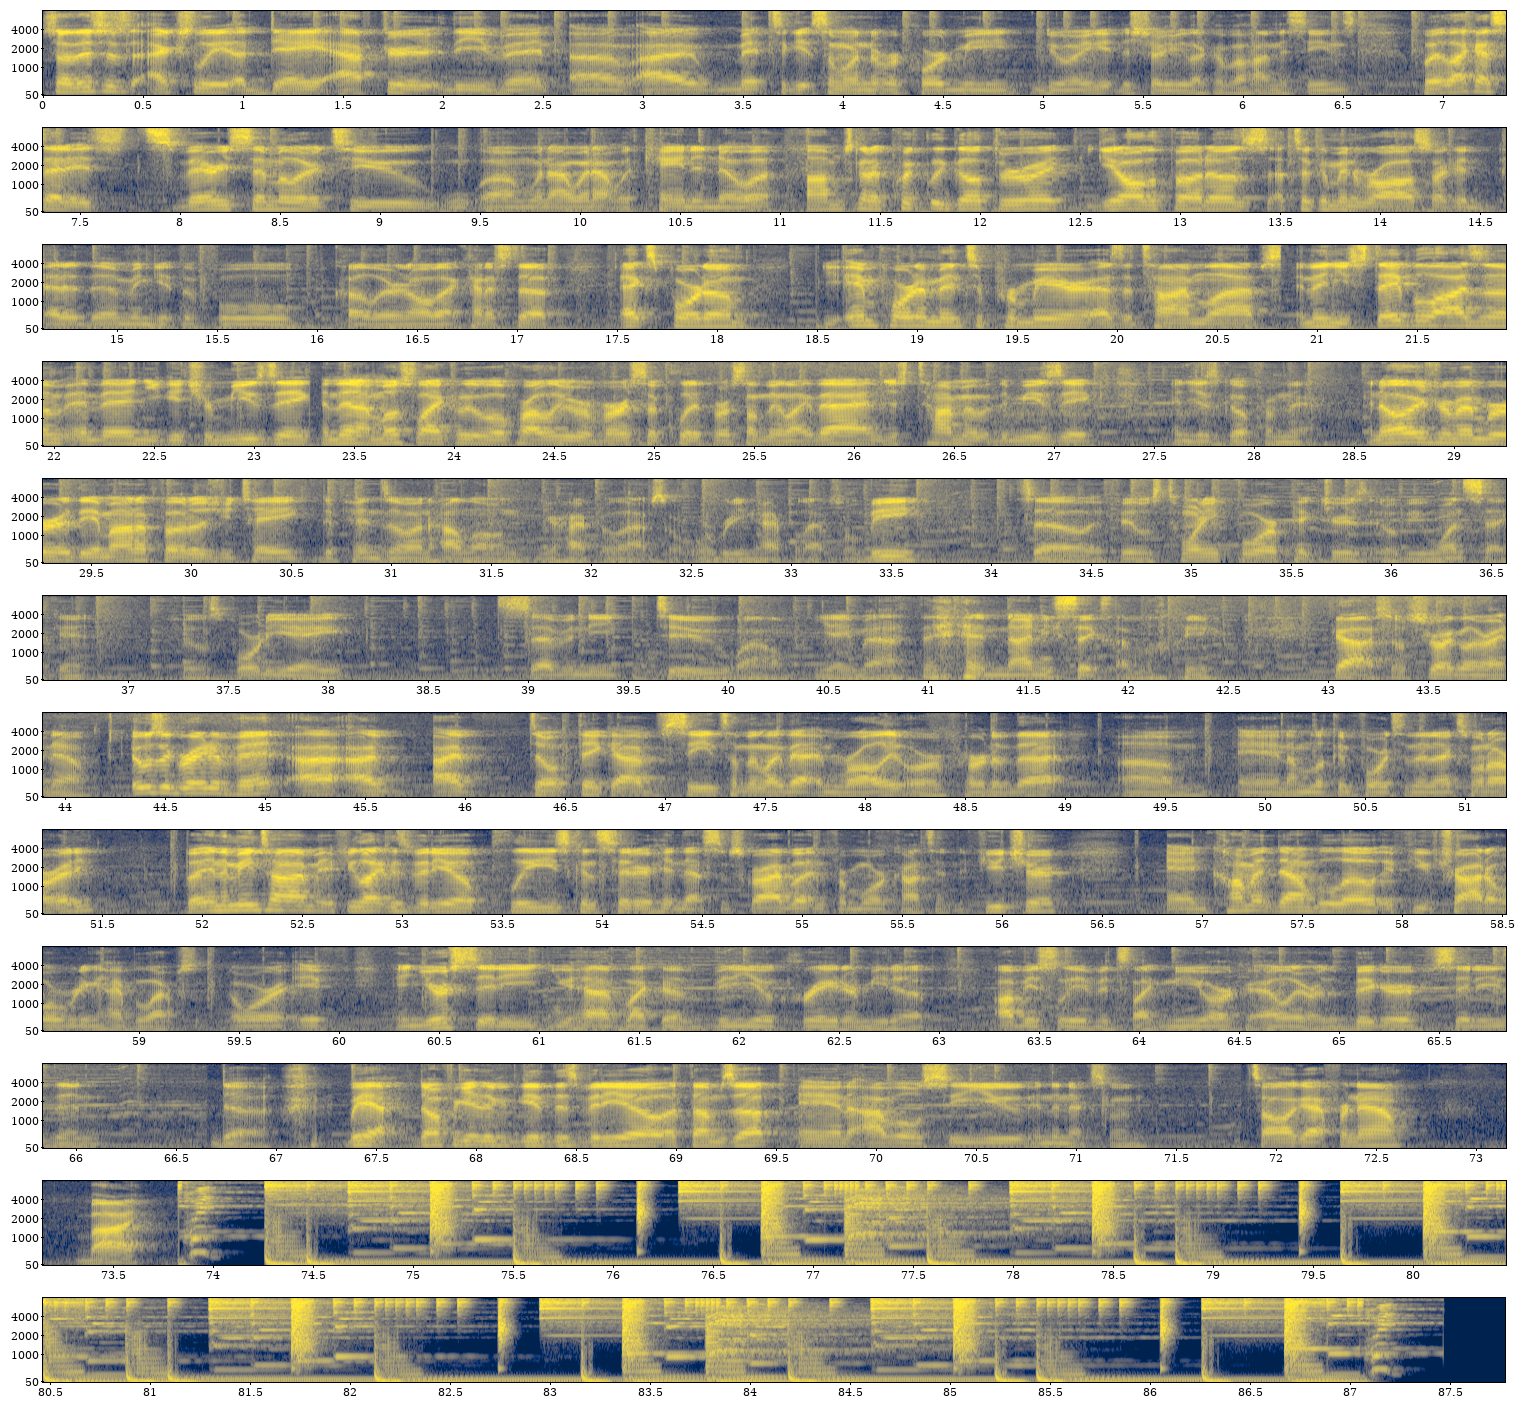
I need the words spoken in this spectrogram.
So this is actually a day after the event. Uh, I meant to get someone to record me doing it to show you like a behind the scenes. But like I said, it's, very similar to um, when I went out with Kane and Noah. I'm just gonna quickly go through it, get all the photos. I took them in RAW so I could edit them and get the full color and all that kind of stuff. Export them. You import them into Premiere as a time lapse and then you stabilize them and then you get your music and then I most likely will probably reverse a clip or something like that and just time it with the music and just go from there. And always remember the amount of photos you take depends on how long your hyperlapse or orbiting hyperlapse will be. So if it was 24 pictures, it'll be one second. If it was 48, 72, wow, yay math, and 96 I believe. Gosh, I'm struggling right now. It was a great event. I, I, I don't think I've seen something like that in Raleigh or have heard of that. Um, and I'm looking forward to the next one already. But in the meantime, if you like this video, please consider hitting that subscribe button for more content in the future. And comment down below if you've tried orbiting hyperlapse or if in your city you have like a video creator meetup. Obviously, if it's like New York or LA or the bigger cities, then duh. But yeah, don't forget to give this video a thumbs up and I will see you in the next one. That's all I got for now. Bye.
